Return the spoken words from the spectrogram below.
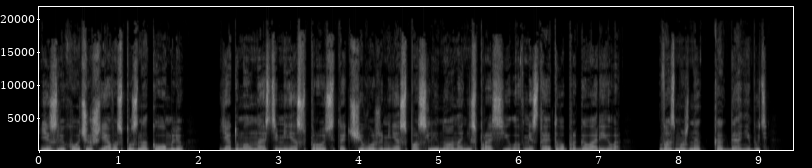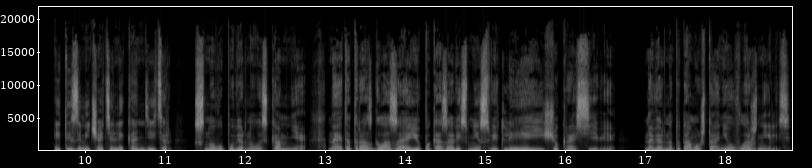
Если хочешь, я вас познакомлю. Я думал, Настя меня спросит, от чего же меня спасли, но она не спросила, вместо этого проговорила. Возможно, когда-нибудь. И ты замечательный кондитер. Снова повернулась ко мне. На этот раз глаза ее показались мне светлее и еще красивее. Наверное, потому что они увлажнились.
